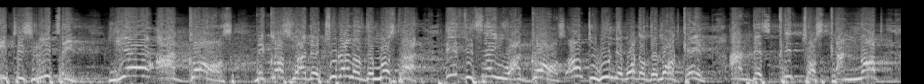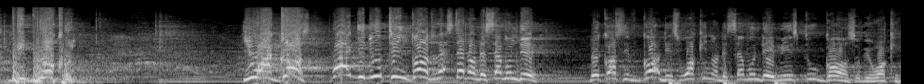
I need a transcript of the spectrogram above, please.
It is written, Ye are gods, because you are the children of the Most High. If you say you are gods, unto whom the word of the Lord came, and the scriptures cannot be broken. You are gods. Why did you think God rested on the seventh day? Because if God is working on the seventh day, means two gods will be working.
